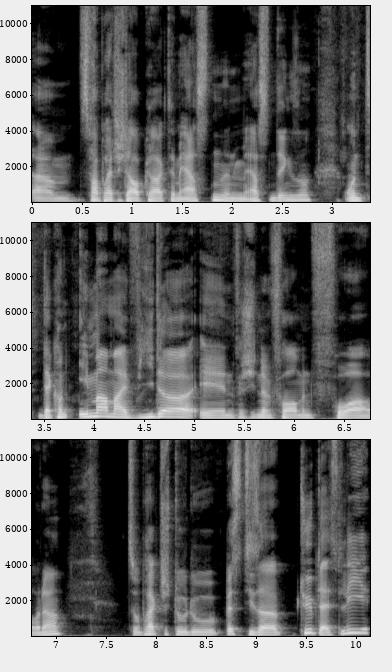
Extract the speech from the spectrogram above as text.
ähm, das war praktisch der Hauptcharakter im ersten, im ersten Ding so. Und der kommt immer mal wieder in verschiedenen Formen vor, oder? So praktisch, du, du bist dieser Typ, der ist Lee,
